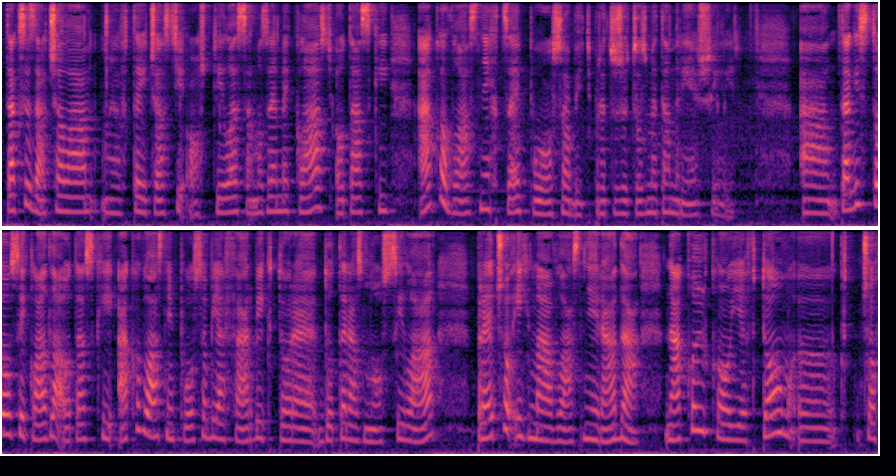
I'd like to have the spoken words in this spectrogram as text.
tak sa začala v tej časti o štýle samozrejme klásť otázky, ako vlastne chce pôsobiť, pretože to sme tam riešili. A takisto si kladla otázky, ako vlastne pôsobia farby, ktoré doteraz nosila, prečo ich má vlastne rada, nakoľko je v tom, e, čo,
